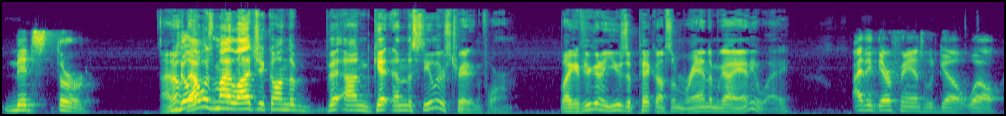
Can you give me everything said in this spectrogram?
mid third. I know No- that was my logic on the on get on the Steelers trading for him. Like if you're going to use a pick on some random guy anyway, I think their fans would go, well,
